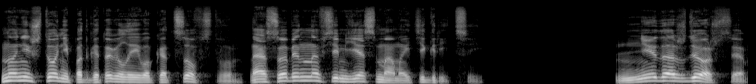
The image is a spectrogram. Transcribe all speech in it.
но ничто не подготовило его к отцовству, особенно в семье с мамой-тигрицей. «Не дождешься»,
